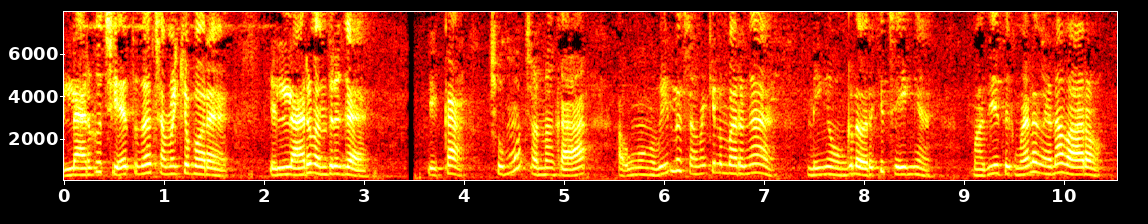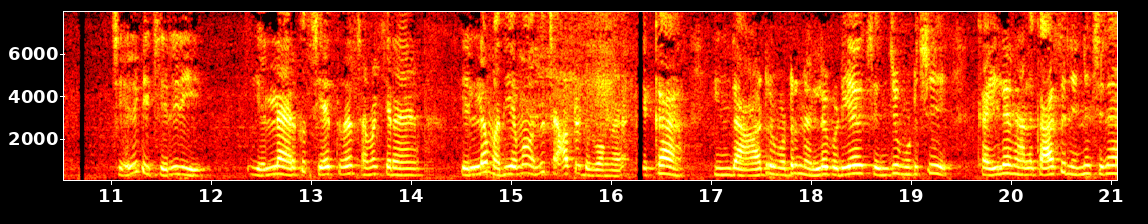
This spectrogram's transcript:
எல்லாருக்கும் சேர்த்து தான் சமைக்க போகிறேன் எல்லாரும் வந்துருங்க. ஏக்கா சும்மா சொன்னாக்கா அவங்கவுங்க வீட்டில் சமைக்கணும் பாருங்க. நீங்கள் உங்களை வரைக்கும் செய்யுங்க. மதியத்துக்கு மேலே வேணால் வாரம். சரிடி சரிடி. எல்லாருக்கும் சேர்த்து தான் சமைக்கிறேன். எல்லாம் மதியமாக வந்து சாப்பிட்டுட்டு போங்க. அக்கா இந்த ஆர்டர் மட்டும் நல்லபடியாக செஞ்சு முடிச்சு கையில் நாலு காசு நின்றுச்சுன்னா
